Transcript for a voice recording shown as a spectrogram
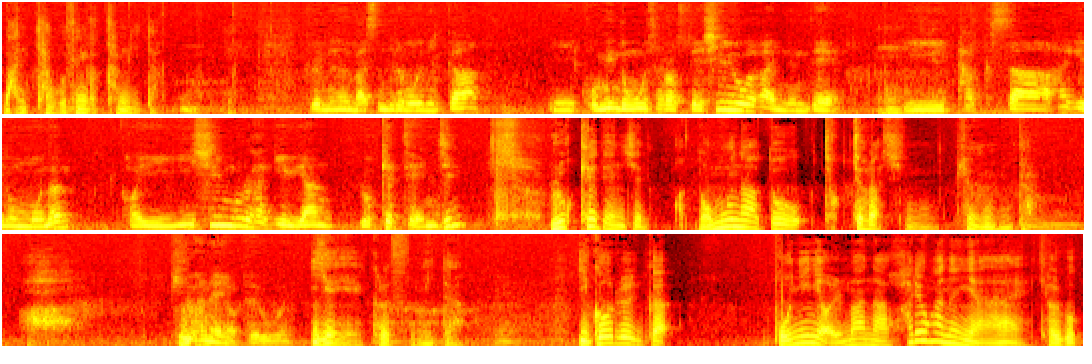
많다고 생각합니다. 그러면 말씀드려 보니까 이 공인 노무사로서의 실무가가 있는데 음. 이 박사 학위 논문은 거의 이 실무를 하기 위한 로켓 엔진? 로켓 엔진 아, 너무나도 적절하신 표현입니다. 필요하네요, 결국은. 예, 예, 그렇습니다. 이거를, 그러니까, 본인이 얼마나 활용하느냐, 결국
